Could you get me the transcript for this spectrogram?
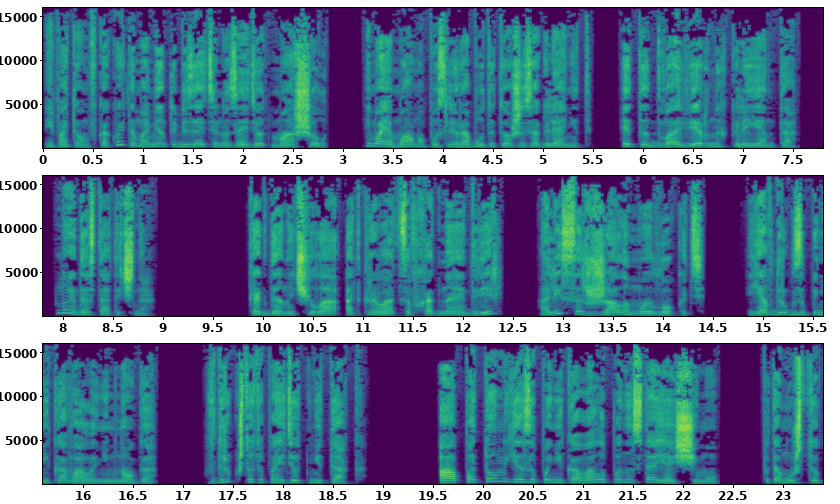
И потом, в какой-то момент обязательно зайдет маршал, и моя мама после работы тоже заглянет. Это два верных клиента. Ну и достаточно. Когда начала открываться входная дверь, Алиса сжала мой локоть. Я вдруг запаниковала немного. Вдруг что-то пойдет не так. А потом я запаниковала по-настоящему, потому что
